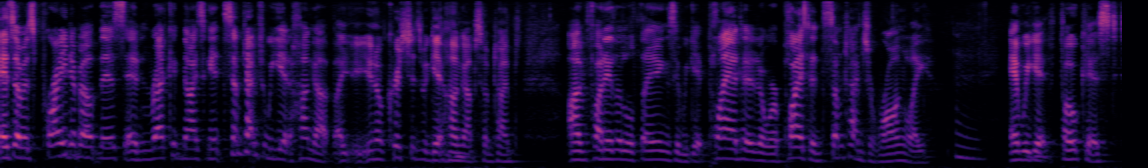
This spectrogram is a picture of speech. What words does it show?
as I was praying about this and recognizing it, sometimes we get hung up. You know, Christians we get hung up mm-hmm. sometimes on funny little things, and we get planted or we're planted sometimes wrongly, mm. and we get mm-hmm. focused.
